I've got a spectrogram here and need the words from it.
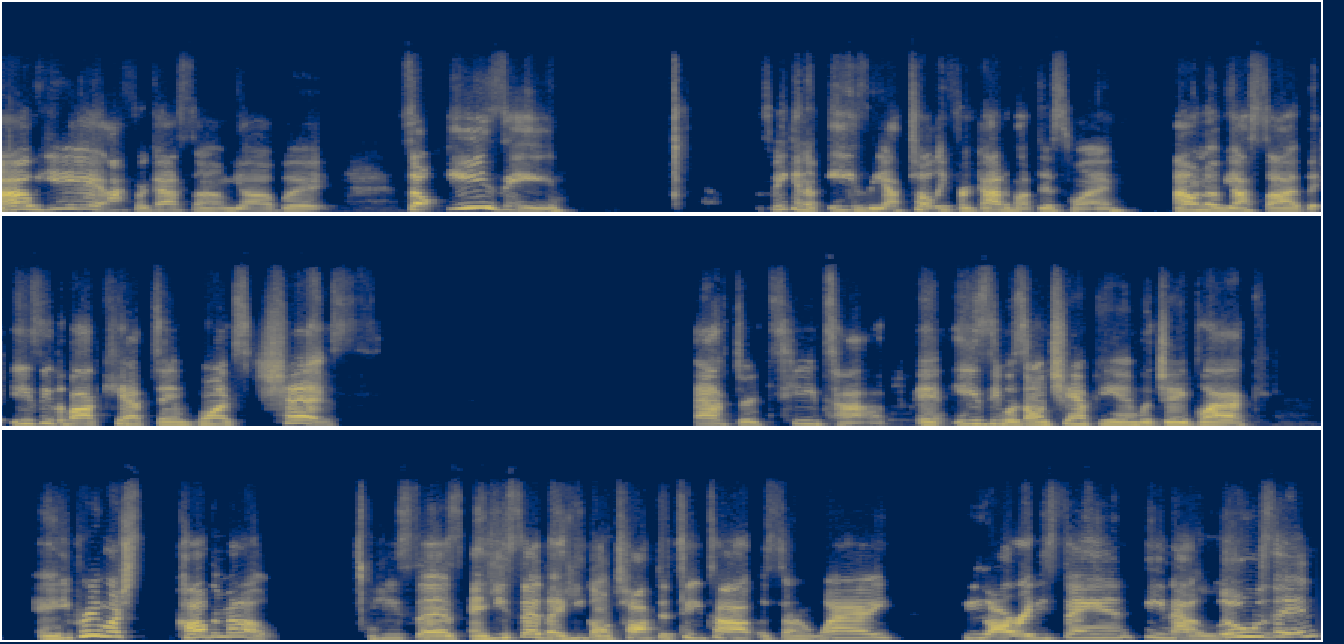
Oh yeah, I forgot some, y'all. But so easy. Speaking of easy, I totally forgot about this one. I don't know if y'all saw it, but Easy the Block Captain wants chess after T Top. And Easy was on Champion with Jay Black. And he pretty much called him out. He says, and he said that he gonna talk to T Top a certain way. He already saying he not losing.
